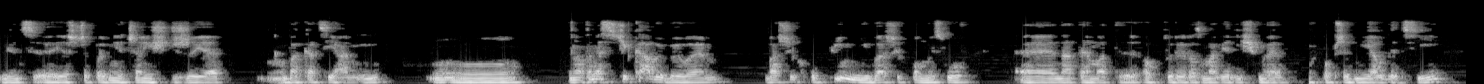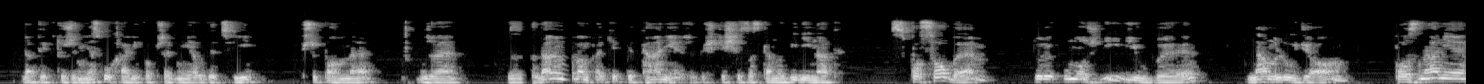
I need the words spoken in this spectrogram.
więc y, jeszcze pewnie część żyje wakacjami. Mm, Natomiast ciekawy byłem Waszych opinii, Waszych pomysłów e, na temat, o który rozmawialiśmy w poprzedniej audycji. Dla tych, którzy nie słuchali poprzedniej audycji, przypomnę, że zadałem Wam takie pytanie, żebyście się zastanowili nad sposobem, który umożliwiłby nam, ludziom, poznanie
